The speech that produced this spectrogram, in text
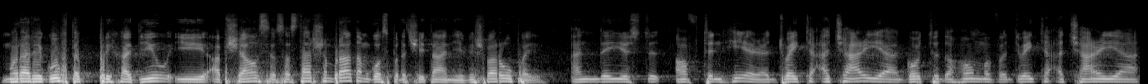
Мурари Гупта приходил и общался со старшим братом Господа Чайтани, Вишварупой. And they used to often hear Advaita Acharya go to the home of Advaita Acharya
